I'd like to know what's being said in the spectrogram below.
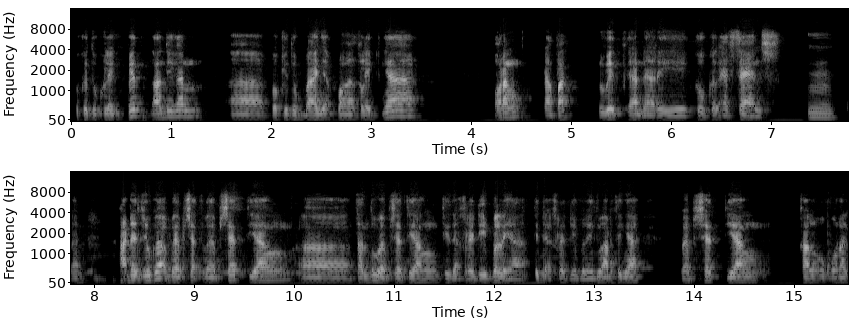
begitu clickbait nanti kan eh, begitu banyak pengekliknya, orang dapat duit kan dari Google AdSense. Hmm. Ada juga website-website yang eh, tentu website yang tidak kredibel ya. Tidak kredibel itu artinya website yang kalau ukuran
